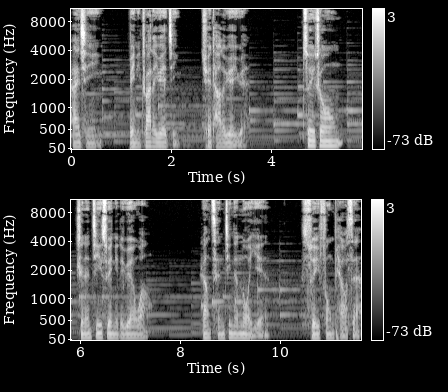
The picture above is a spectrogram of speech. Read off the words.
爱情被你抓得越紧，却逃得越远，最终只能击碎你的愿望，让曾经的诺言随风飘散。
